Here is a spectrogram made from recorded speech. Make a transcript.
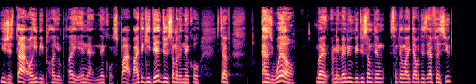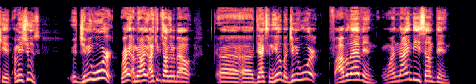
you just thought, oh, he'd be plug and play in that nickel spot. But I think he did do some of the nickel stuff as well. But I mean, maybe we could do something something like that with this FSU kid. I mean, shoes, Jimmy Ward, right? I mean, I, I keep talking about uh, uh, Daxton Hill, but Jimmy Ward, 5'11", 190 something.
